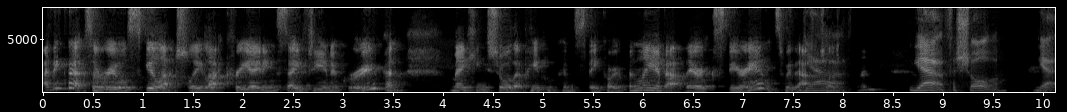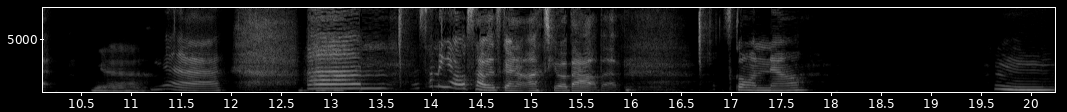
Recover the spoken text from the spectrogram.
I think that's a real skill actually, like creating safety in a group and making sure that people can speak openly about their experience without Yeah. judgment. Yeah, for sure. Yeah. Yeah. Yeah. Mhm. Um, there's something else I was going to ask you about, but it's gone now. Hmm.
